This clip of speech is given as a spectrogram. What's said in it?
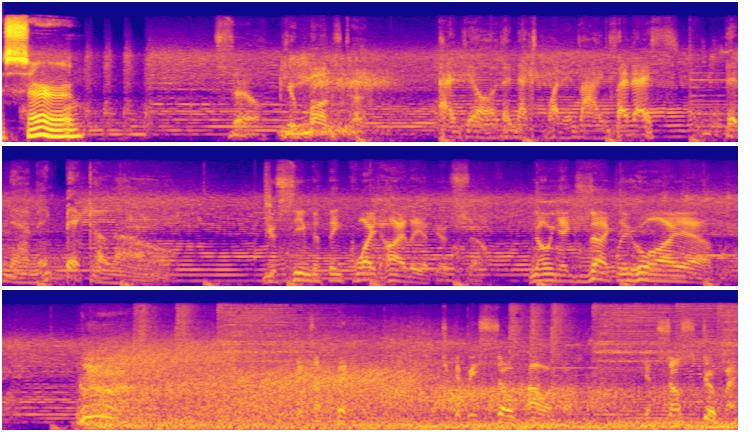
Yes, sir. Cell, you monster. And you're the next one in line for this. Dynamic Piccolo. You seem to think quite highly of yourself, knowing exactly who I am. It's a pity that you can be so powerful, yet so stupid.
